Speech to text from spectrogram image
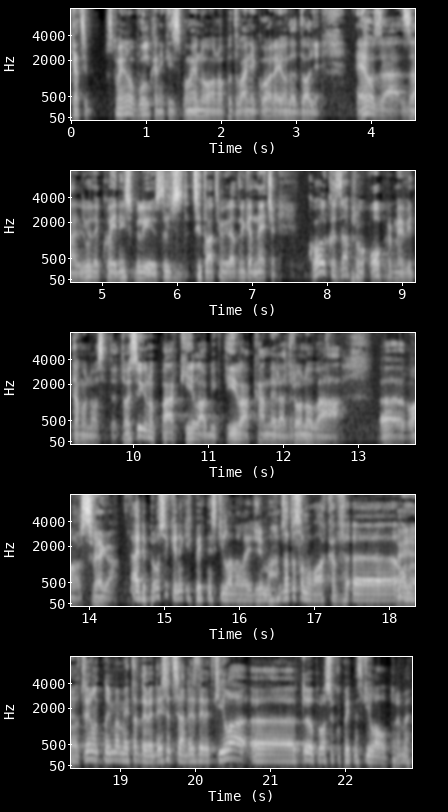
kad si spomenuo vulkan i kad si spomenuo ono putovanje gore i onda dolje, evo za, za ljude koji nisu bili u sličnim situacijama vjerojatno nikad neće, koliko zapravo opreme vi tamo nosite? To je sigurno par kila objektiva, kamera, dronova, ono, svega. Ajde, prosjek je nekih 15 kila na leđima, zato sam ovakav. E, ono, trenutno ima 1,90 79 kila, e, to je u prosjeku 15 kila opreme.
